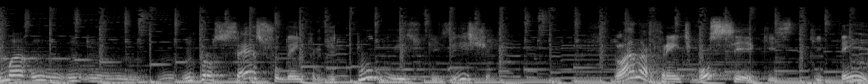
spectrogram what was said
uma, um, um, um, um processo dentro de tudo isso que existe, Lá na frente, você que, que tem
